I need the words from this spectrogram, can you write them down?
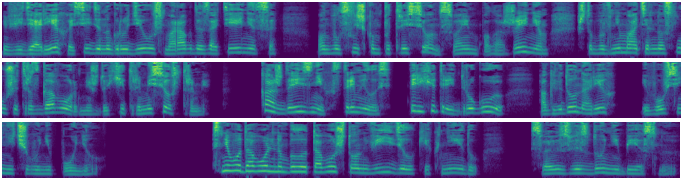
В виде ореха, сидя на груди у смарагда затейницы, он был слишком потрясен своим положением, чтобы внимательно слушать разговор между хитрыми сестрами. Каждая из них стремилась перехитрить другую, а Гвидон Орех и вовсе ничего не понял. С него довольно было того, что он видел Кикниду, свою звезду небесную,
